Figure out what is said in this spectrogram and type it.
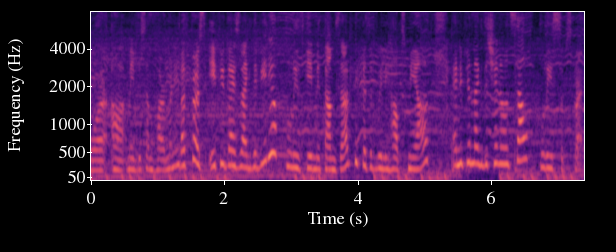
or uh, maybe some harmony. But first, if you guys like the video, please give me thumbs up because it really helps me out. And if you like the channel itself, please subscribe.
